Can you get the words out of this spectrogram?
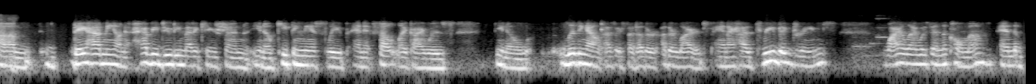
Wow. um, they had me on heavy duty medication you know keeping me asleep and it felt like i was you know living out, as I said, other other lives. And I had three big dreams while I was in the coma, and the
